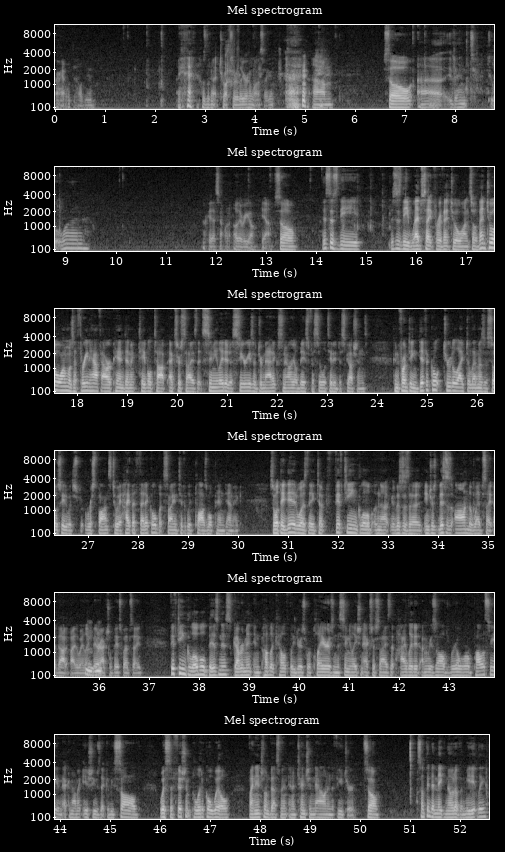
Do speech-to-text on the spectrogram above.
all right what the hell dude? I was looking at trucks earlier hold on a second. Um, so uh, event 201 okay that's not what oh there we go yeah so this is the this is the website for Event 201. So, Event 201 was a three and a half hour pandemic tabletop exercise that simulated a series of dramatic scenario based facilitated discussions confronting difficult, true to life dilemmas associated with response to a hypothetical but scientifically plausible pandemic. So what they did was they took 15 global. No, this is a interest. This is on the website about it, by the way, like mm-hmm. their actual base website. 15 global business, government, and public health leaders were players in the simulation exercise that highlighted unresolved real world policy and economic issues that could be solved with sufficient political will, financial investment, and attention now and in the future. So, something to make note of immediately.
